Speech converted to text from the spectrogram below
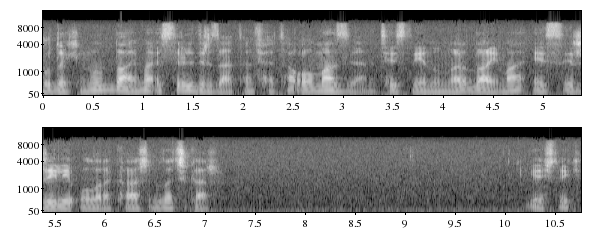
Buradaki nun daima esrilidir zaten. Feta olmaz yani. Tesniye nunları daima esrili olarak karşımıza çıkar. Geçtik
